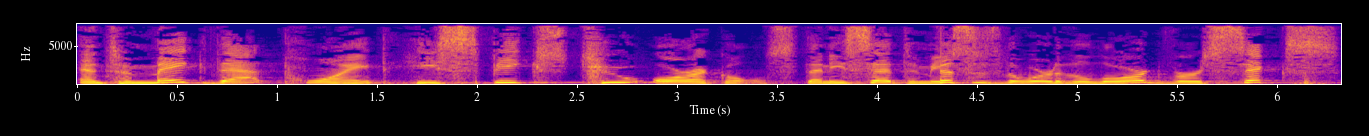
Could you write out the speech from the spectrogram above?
and to make that point, He speaks two oracles. Then He said to me, this is the word of the Lord, verse 6.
